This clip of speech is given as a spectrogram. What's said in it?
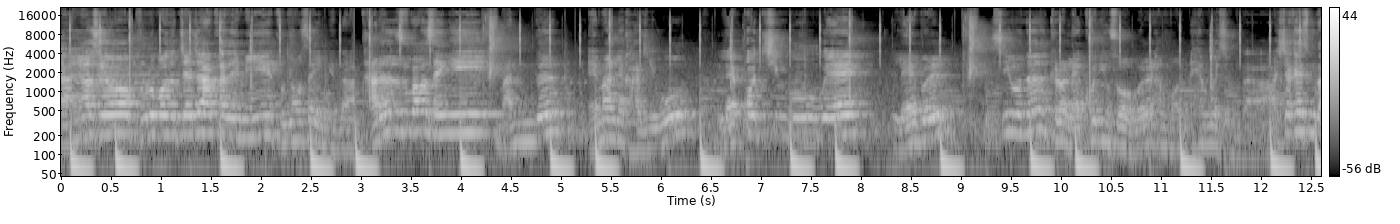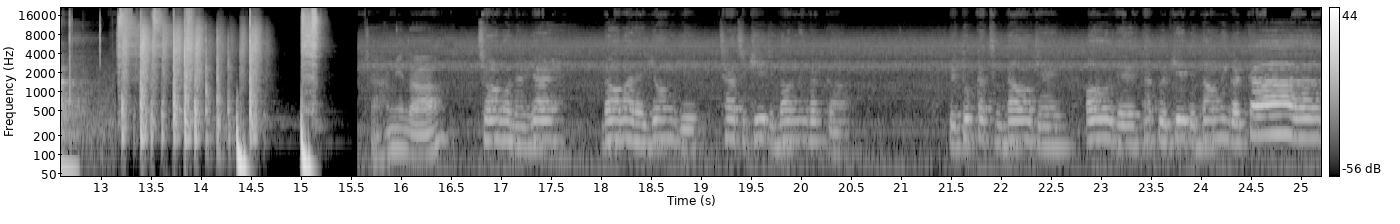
자, 안녕하세요. 블루버드 재즈 아카데미 도경생입니다. 다른 수강생이 만든 MR을 가지고 래퍼 친구의 랩을 씌우는 그런 레코딩 수업을 한번 해보겠습니다. 시작하겠습니다. 자, 합니다. 정원을 열 너만의 용기 찾을 길이 넘는 걸까 늘 똑같은 너에게 어울릴 바꿀 길이 넘는 걸까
